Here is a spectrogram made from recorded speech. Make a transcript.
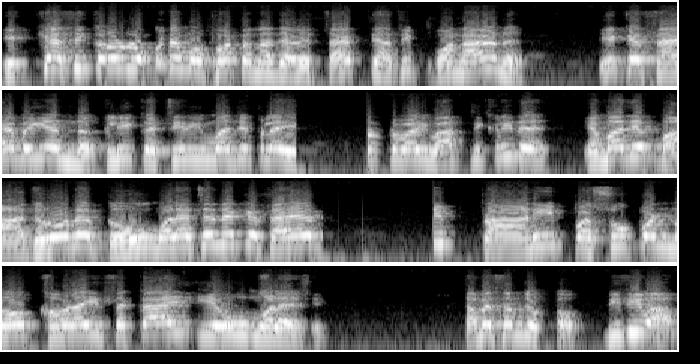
એક્યાસી કરોડ લોકોને મફત અનાજ આવે. સાહેબ, ત્યાંથી ફોન આવ્યો ને, એ કે સાહેબ, અહીંયા નકલી કચેરીમાં જે પેલા વાળી વાત નીકળી ને, એમાં જે બાજરો ને ઘઉં મળે છે ને કે સાહેબ પ્રાણી પશુ પણ ન ખવડાવી શકાય એવું મળે છે. તમે સમજો, બીજી વાત,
